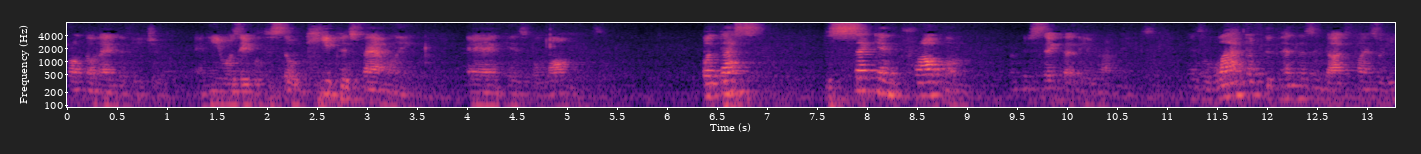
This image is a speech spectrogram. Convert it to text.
from the land of Egypt. And he was able to still keep his family and his belongings. But that's the second problem or mistake that Abraham makes. His lack of dependence in God's plan, so he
